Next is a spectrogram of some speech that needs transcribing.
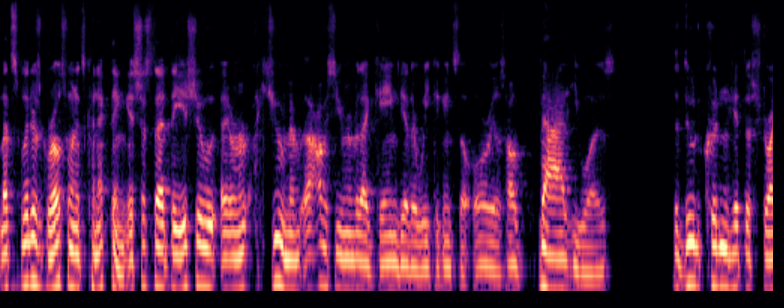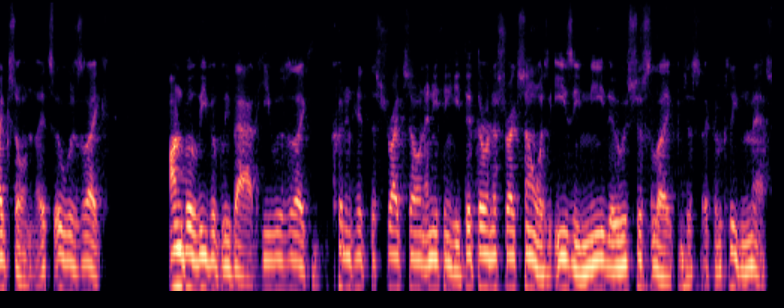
let splitters gross when it's connecting. It's just that the issue, uh, like you remember, obviously you remember that game the other week against the Orioles, how bad he was. The dude couldn't hit the strike zone. It's it was like unbelievably bad. He was like couldn't hit the strike zone. Anything he did throw in the strike zone was easy meat. It was just like just a complete mess.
